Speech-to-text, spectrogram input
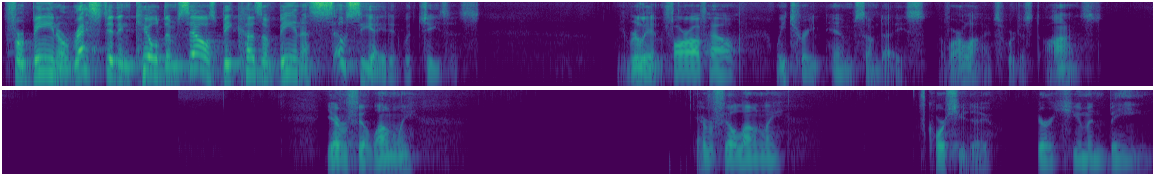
for being arrested and killed themselves because of being associated with Jesus. It really isn't far off how we treat him some days of our lives. We're just honest. You ever feel lonely? Ever feel lonely? Of course you do. You're a human being.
